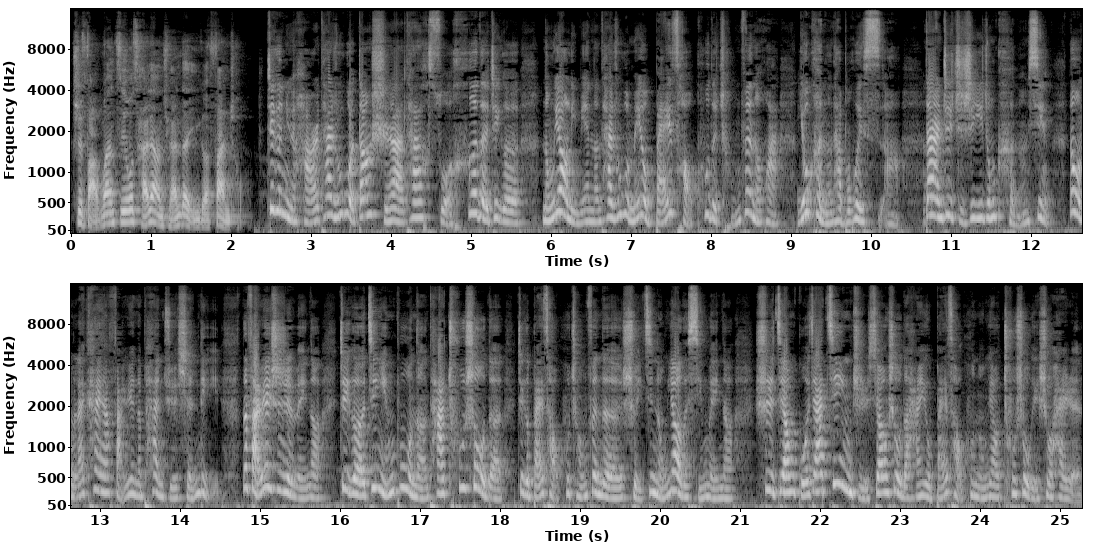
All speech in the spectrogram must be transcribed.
是法官自由裁量权的一个范畴。这个女孩，她如果当时啊，她所喝的这个农药里面呢，她如果没有百草枯的成分的话，有可能她不会死啊。当然，这只是一种可能性。那我们来看一下法院的判决审理。那法院是认为呢，这个经营部呢，他出售的这个百草枯成分的水剂农药的行为呢，是将国家禁止销售的含有百草枯农药出售给受害人。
